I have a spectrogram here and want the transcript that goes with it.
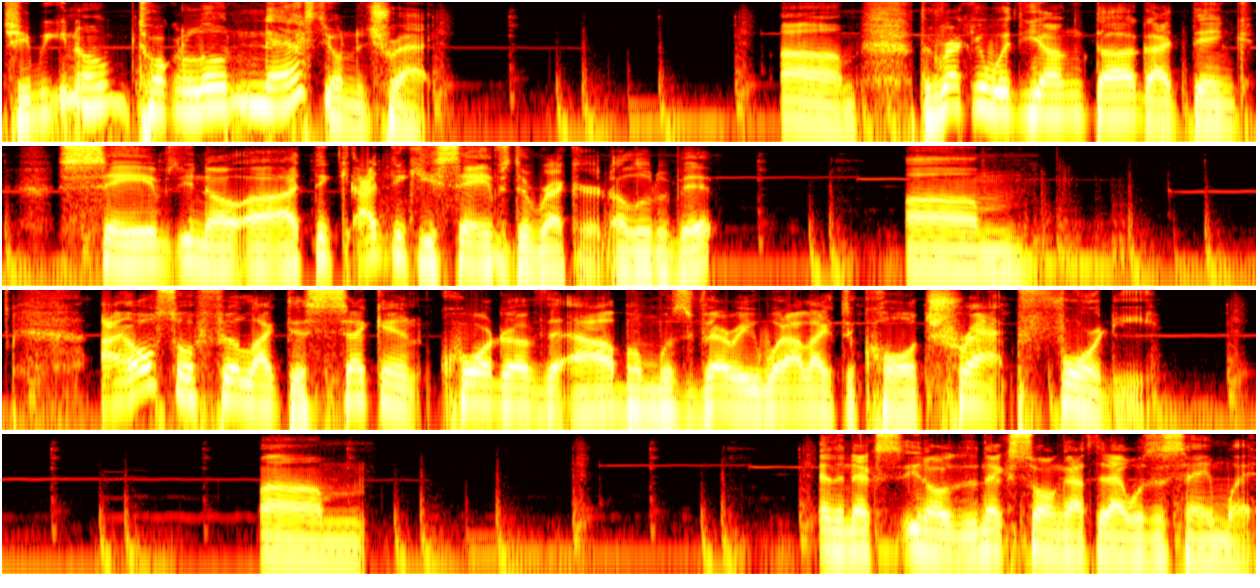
She be, you know, talking a little nasty on the track. Um, the record with Young Thug, I think, saves. You know, uh, I think I think he saves the record a little bit. Um, I also feel like the second quarter of the album was very what I like to call trap 40. Um and the next, you know, the next song after that was the same way.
